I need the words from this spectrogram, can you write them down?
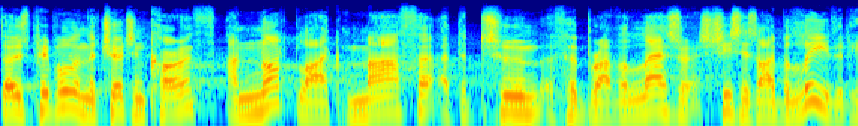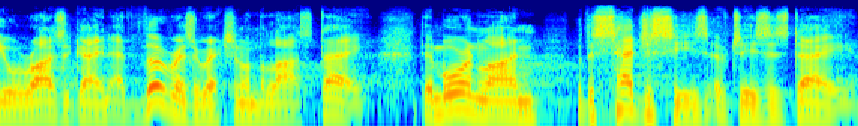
Those people in the church in Corinth are not like Martha at the tomb of her brother Lazarus. She says, I believe that he will rise again at the resurrection on the last day. They're more in line with the Sadducees of Jesus' day.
